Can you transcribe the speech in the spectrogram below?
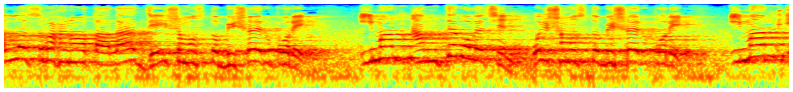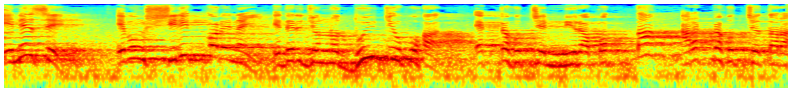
আল্লাহ সুবাহানতালা যেই সমস্ত বিষয়ের উপরে ইমান আনতে বলেছেন ওই সমস্ত বিষয়ের উপরে ইমান এনেছে এবং শিরিক করে নাই, এদের জন্য দুইটি উপহার। একটা হচ্ছে নিরাপত্তা আর একটা হচ্ছে তারা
